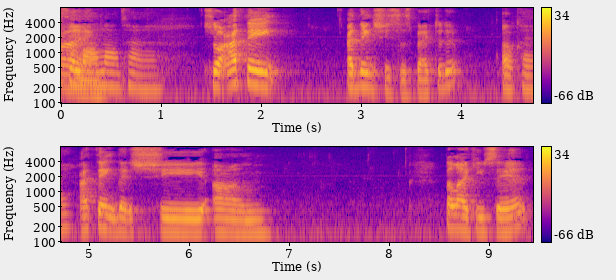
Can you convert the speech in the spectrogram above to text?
That's a long, long time. So I think, I think she suspected it. Okay. I think that she, um but like you said,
